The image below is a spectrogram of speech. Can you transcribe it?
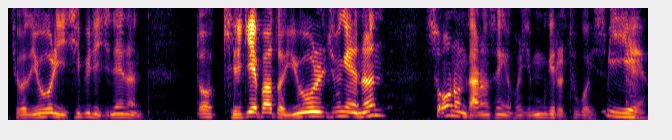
적어도 6월 20일 이전에는 또 길게 봐도 6월 중에는 쏘는 가능성이 훨씬 무게를 두고 있습니다. 예.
